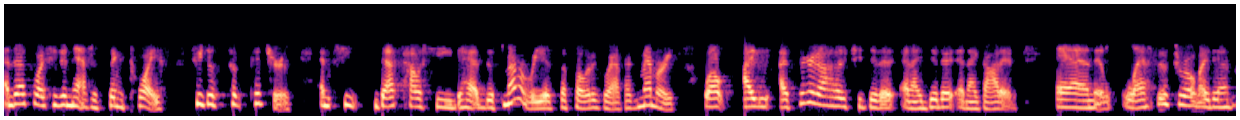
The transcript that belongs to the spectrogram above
and that's why she didn't have to think twice. She just took pictures, and she that's how she had this memory is the photographic memory. Well, I I figured out how she did it, and I did it, and I got it. And it lasted throughout my dance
